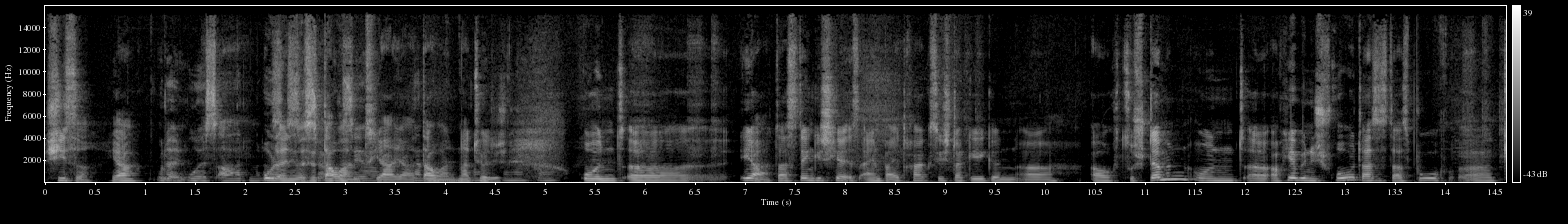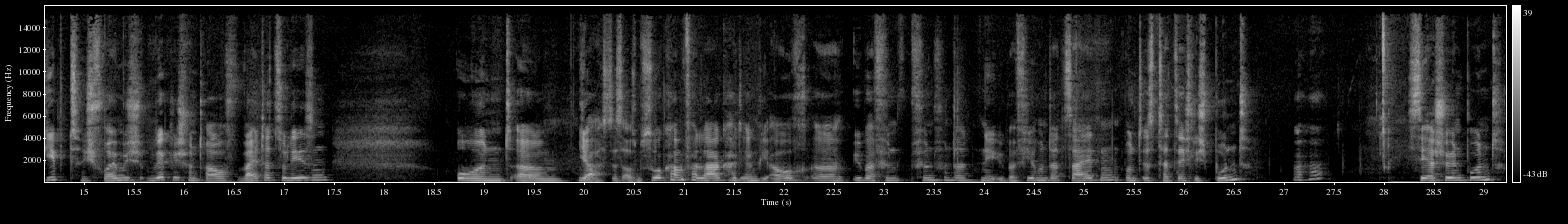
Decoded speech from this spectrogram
schieße, ja. Oder in den USA hat man das. Oder in den USA auch dauernd, ja, ja, dauernd, natürlich. Ja, ja. Und äh, ja, das denke ich hier ist ein Beitrag, sich dagegen äh, auch zu stemmen. Und äh, auch hier bin ich froh, dass es das Buch äh, gibt. Ich freue mich wirklich schon drauf, weiterzulesen. Und ähm, ja, es ist aus dem Surkamp Verlag, hat irgendwie auch äh, über fün- 500, nee, über 400 Seiten und ist tatsächlich bunt. Sehr schön bunt.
